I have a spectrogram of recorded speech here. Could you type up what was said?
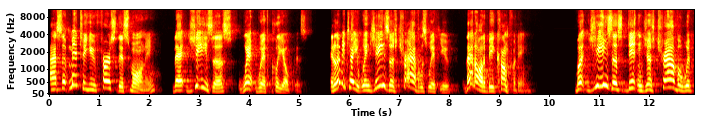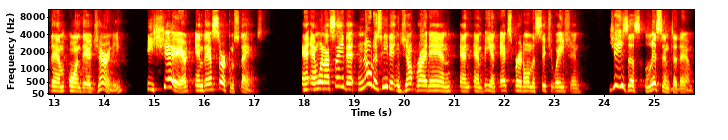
I submit to you first this morning that Jesus went with Cleopas. And let me tell you, when Jesus travels with you, that ought to be comforting. But Jesus didn't just travel with them on their journey, he shared in their circumstance. And, and, when I say that, notice he didn't jump right in and, and be an expert on the situation. Jesus listened to them.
